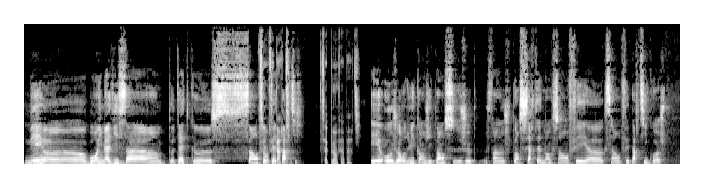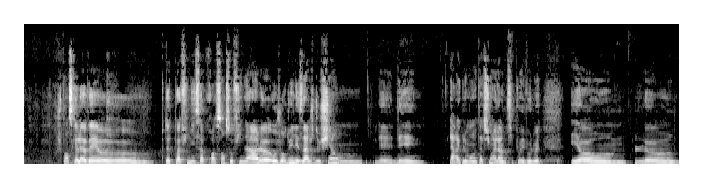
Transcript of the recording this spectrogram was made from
mais euh, bon il m'a dit ça peut-être que ça en fait peut-être partie. Ça peut en faire partie. Et aujourd'hui quand j'y pense, je enfin je pense certainement que ça en fait euh, que ça en fait partie quoi. Je, je pense qu'elle avait euh, peut-être pas fini sa croissance au final. Aujourd'hui, les âges de chiens, les, la réglementation, elle a un petit peu évolué. Et euh, le,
